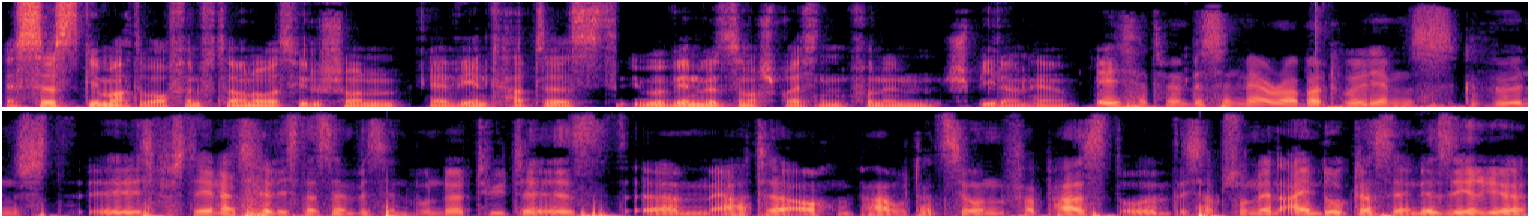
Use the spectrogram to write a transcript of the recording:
Assists gemacht, aber auch 5 Turnovers, wie du schon erwähnt hattest. Über wen willst du noch sprechen von den Spielern her? Ich hätte mir ein bisschen mehr Robert Williams gewünscht. Ich verstehe natürlich, dass er ein bisschen Wundertüte ist. Ähm, er hatte auch ein paar Rotationen verpasst und ich habe schon den Eindruck, dass er in der Serie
